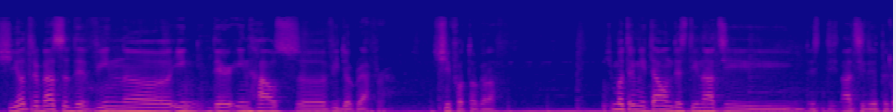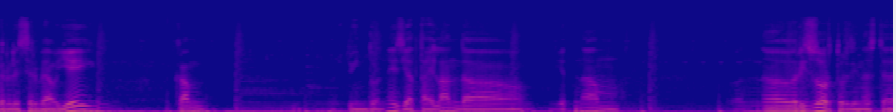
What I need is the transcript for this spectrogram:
Și eu trebuia să devin uh, in, their in-house uh, videographer și fotograf. Și mă trimiteau în destinații, destinațiile pe care le serveau ei, cam, nu știu, Indonezia, Thailanda, Vietnam, în uh, resorturi din astea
